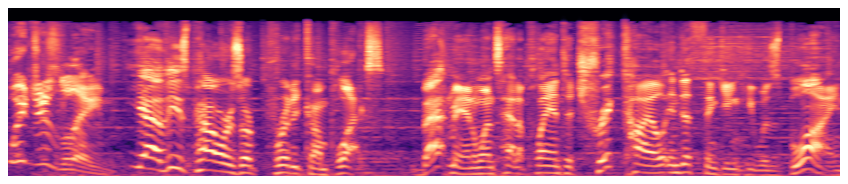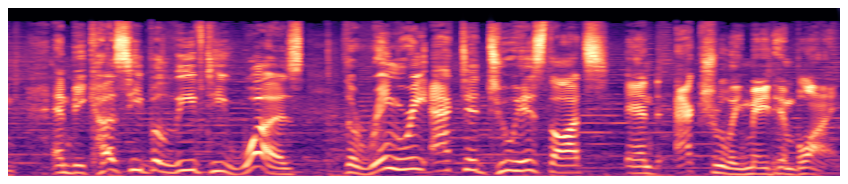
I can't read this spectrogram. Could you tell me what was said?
which is lame. Yeah, these powers are pretty complex. Batman once had a plan to trick Kyle into thinking he was blind, and because he believed he was, the ring reacted to his thoughts and actually made him blind.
